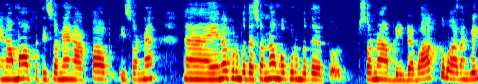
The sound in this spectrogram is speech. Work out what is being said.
எங்கள் அம்மாவை பற்றி சொன்னேன் எங்கள் அப்பாவை பற்றி சொன்னேன் எங்கள் குடும்பத்தை சொன்னேன் உங்கள் குடும்பத்தை சொன்னேன் அப்படின்ற வாக்குவாதங்களை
